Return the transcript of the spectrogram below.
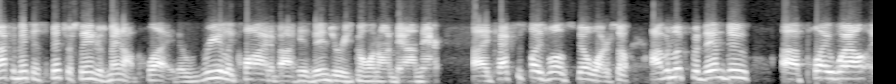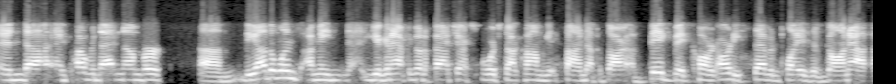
Not to mention Spencer Sanders may not play. They're really quiet about his injuries going on down there. Uh, and Texas plays well in Stillwater, so I would look for them to uh, play well and uh, and cover that number. Um, the other ones, I mean, you're going to have to go to FatJackSports.com and get signed up. It's a big, big card. Already seven plays have gone out,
